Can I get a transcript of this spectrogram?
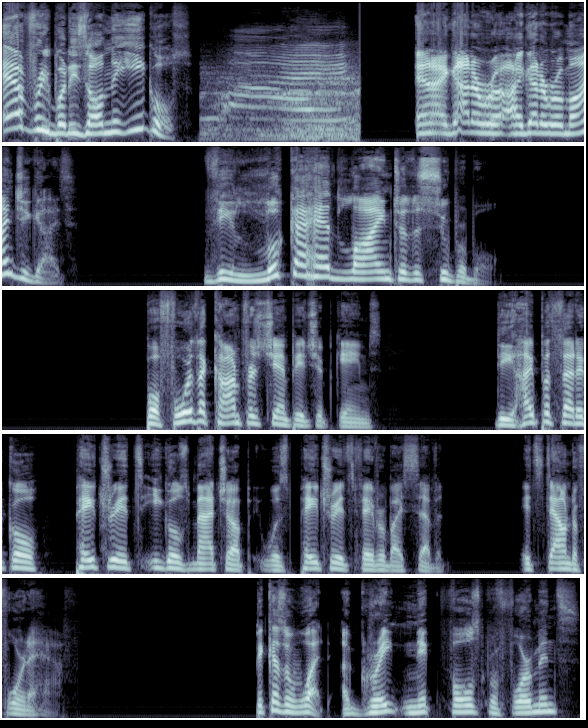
Everybody's on the Eagles. And I gotta, re- I gotta remind you guys, the look-ahead line to the Super Bowl before the conference championship games, the hypothetical Patriots Eagles matchup was Patriots favored by seven. It's down to four and a half. Because of what? A great Nick Foles performance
